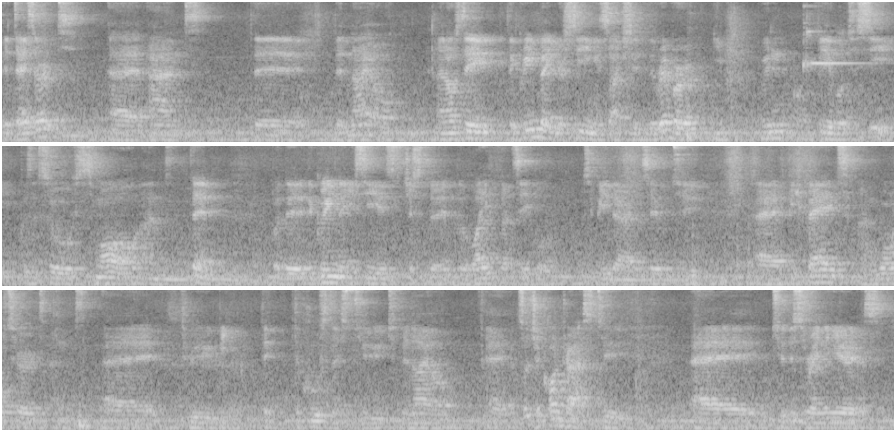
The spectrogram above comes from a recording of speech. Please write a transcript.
the desert uh, and the, the Nile. And obviously, the green bit you're seeing is actually the river you wouldn't be able to see because it's so small and thin. But the, the green that you see is just the, the life that's able to be there, that's able to uh, be fed and watered and uh, through the, the, closeness to, to the Nile. Uh, such a contrast to to the surrounding areas.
